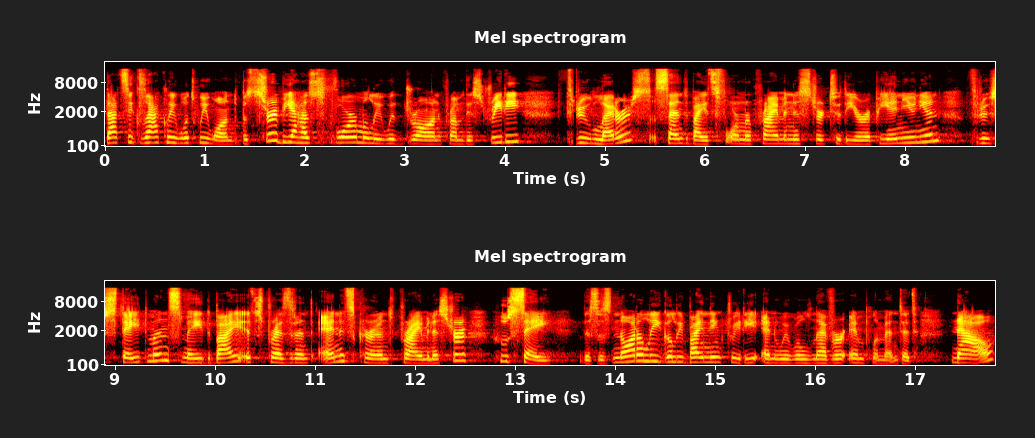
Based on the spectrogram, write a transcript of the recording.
that's exactly what we want but serbia has formally withdrawn from this treaty through letters sent by its former prime minister to the European Union, through statements made by its president and its current prime minister, who say this is not a legally binding treaty and we will never implement it. Now,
